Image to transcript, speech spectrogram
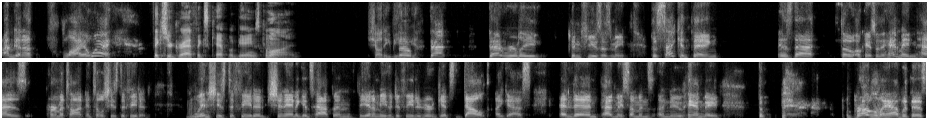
I'm gonna fly away." Fix your graphics, Capital Games. Come on. Shoddy behavior. So behavior. that that really confuses me. The second thing is that so okay, so the handmaiden has permataunt until she's defeated. Mhm. When she's defeated, shenanigans happen. The enemy who defeated her gets doubt, I guess, and then Padme summons a new handmaid. The, the problem I have with this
